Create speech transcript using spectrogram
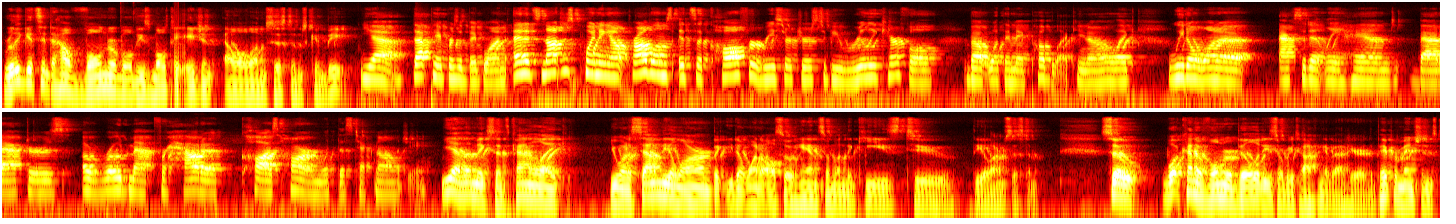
really gets into how vulnerable these multi-agent LLM systems can be. Yeah, that paper's a big one. And it's not just pointing out problems, it's a call for researchers to be really careful about what they make public, you know? Like we don't want to accidentally hand bad actors a roadmap for how to cause harm with this technology. Yeah, that makes sense. Kind of like you want to sound the alarm, but you don't want to also hand someone the keys to the alarm system. So, what kind of vulnerabilities are we talking about here? The paper mentions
